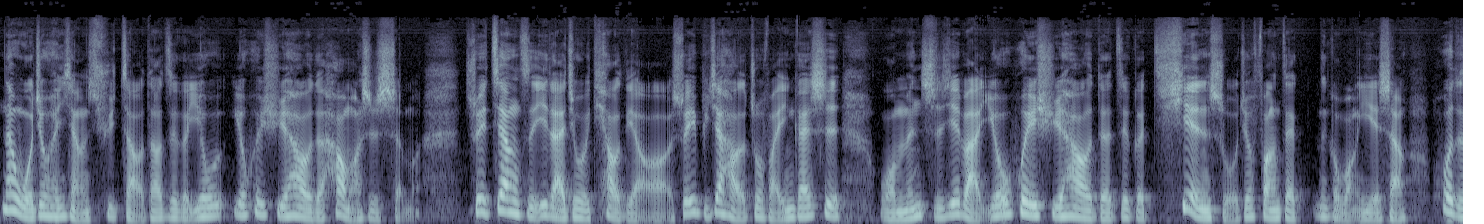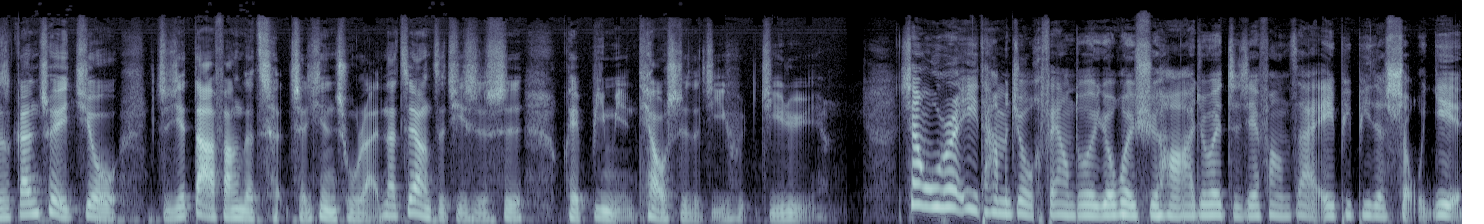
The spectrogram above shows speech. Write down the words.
那我就很想去找到这个优优惠序号的号码是什么，所以这样子一来就会跳掉啊。所以比较好的做法应该是我们直接把优惠序号的这个线索就放在那个网页上，或者是干脆就直接大方的呈呈现出来，那这样子其实是可以避免跳失的机几率。像乌瑞 E 他们就有非常多的优惠序号，它就会直接放在 A P P 的首页，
